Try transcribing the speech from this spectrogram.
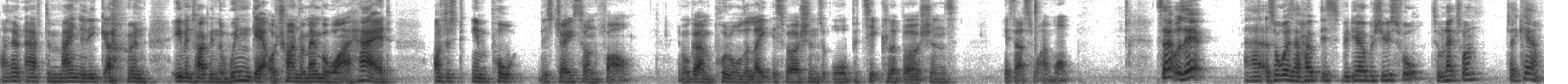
I don't have to manually go and even type in the winget or try and remember what I had. I'll just import this JSON file and we'll go and pull all the latest versions or particular versions if that's what I want. So that was it. Uh, as always, I hope this video was useful. Till next one, take care.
